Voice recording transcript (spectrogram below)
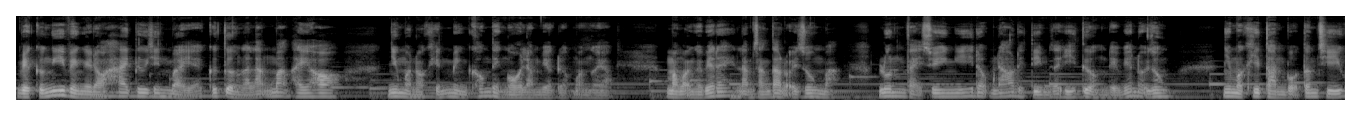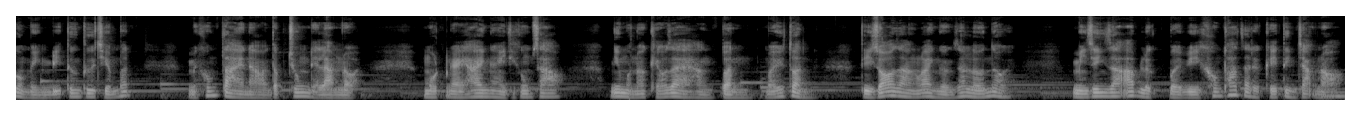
Việc cứ nghĩ về người đó 24 trên 7 ấy, cứ tưởng là lãng mạn hay ho nhưng mà nó khiến mình không thể ngồi làm việc được mọi người ạ. Mà mọi người biết đấy làm sáng tạo nội dung mà luôn phải suy nghĩ động não để tìm ra ý tưởng để viết nội dung. Nhưng mà khi toàn bộ tâm trí của mình bị tương tư chiếm mất mình không tài nào tập trung để làm nổi. Một ngày hai ngày thì không sao nhưng mà nó kéo dài hàng tuần mấy tuần thì rõ ràng nó ảnh hưởng rất lớn rồi. Mình sinh ra áp lực bởi vì không thoát ra được cái tình trạng đó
